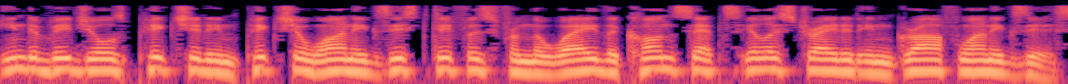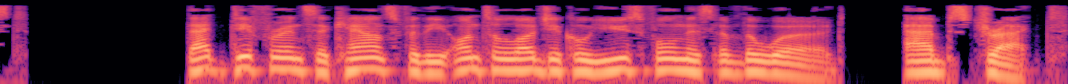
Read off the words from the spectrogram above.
individuals pictured in Picture 1 exist differs from the way the concepts illustrated in Graph 1 exist. That difference accounts for the ontological usefulness of the word, abstract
